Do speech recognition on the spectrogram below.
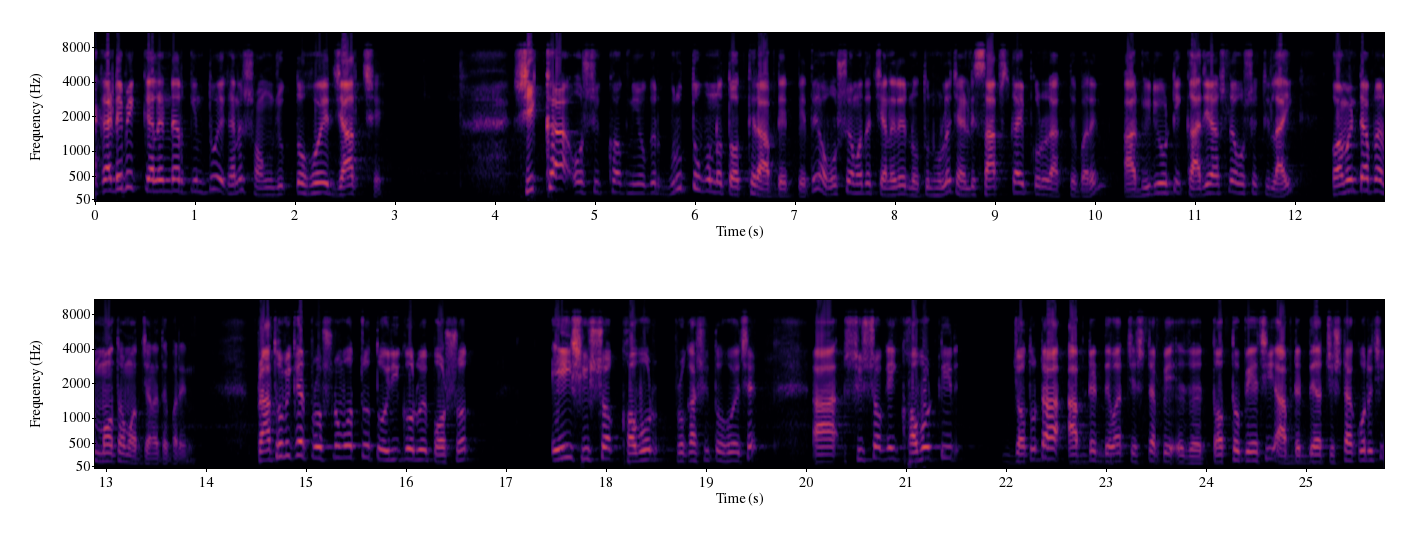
একাডেমিক ক্যালেন্ডার কিন্তু এখানে সংযুক্ত হয়ে যাচ্ছে। শিক্ষা ও শিক্ষক নিয়োগের গুরুত্বপূর্ণ তথ্যের আপডেট পেতে অবশ্যই আমাদের চ্যানেলে নতুন হলে চ্যানেলটি সাবস্ক্রাইব করে রাখতে পারেন। আর ভিডিওটি কাজে আসলে অবশ্যই একটি লাইক কমেন্টে আপনার মতামত জানাতে পারেন। প্রাথমিকের প্রশ্নপত্র তৈরি করবে পর্ষদ। এই শীর্ষক খবর প্রকাশিত হয়েছে। শীর্ষক এই খবরটির যতটা আপডেট দেওয়ার চেষ্টা পেয়ে তথ্য পেয়েছি আপডেট দেওয়ার চেষ্টা করেছি।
